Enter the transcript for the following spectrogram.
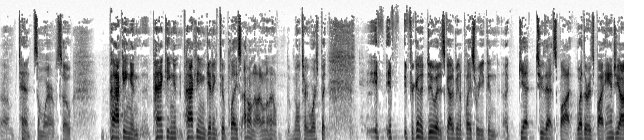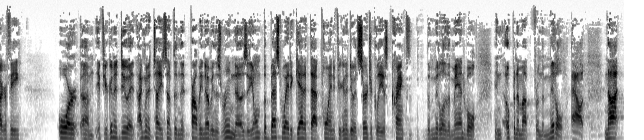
um, tent somewhere. So. Packing and packing and packing and getting to a place. I don't know. I don't know how the military works, but if if if you're going to do it, it's got to be in a place where you can uh, get to that spot, whether it's by angiography or um, if you're going to do it. I'm going to tell you something that probably nobody in this room knows. The, only, the best way to get at that point, if you're going to do it surgically, is crank the middle of the mandible and open them up from the middle out, not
